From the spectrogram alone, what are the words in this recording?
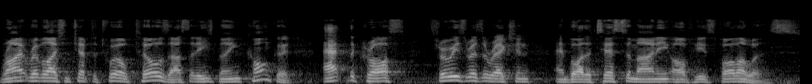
Right? Revelation chapter 12 tells us that he's been conquered at the cross through his resurrection and by the testimony of his followers.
